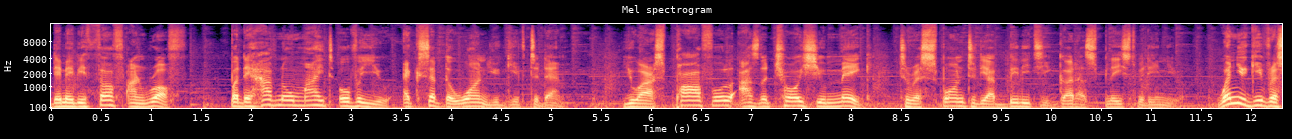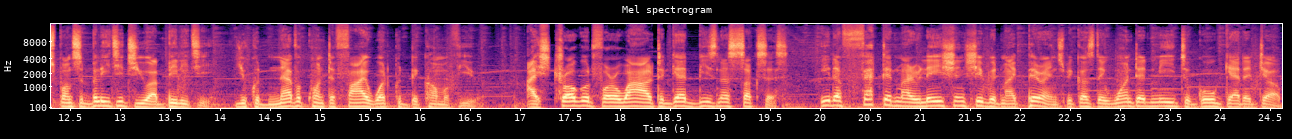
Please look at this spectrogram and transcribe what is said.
They may be tough and rough, but they have no might over you except the one you give to them. You are as powerful as the choice you make to respond to the ability God has placed within you. When you give responsibility to your ability, you could never quantify what could become of you. I struggled for a while to get business success. It affected my relationship with my parents because they wanted me to go get a job.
